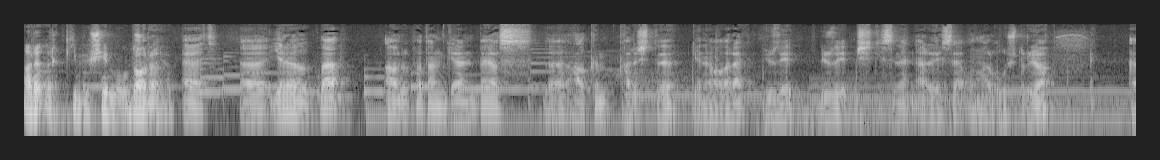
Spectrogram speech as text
ara ırk gibi bir şey mi olmuş? Doğru. Evet. Ee, yerel ırkla Avrupa'dan gelen beyaz e, halkın karıştığı genel olarak yüzde 72'sini neredeyse onlar oluşturuyor. Ee,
